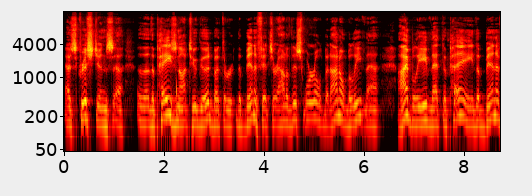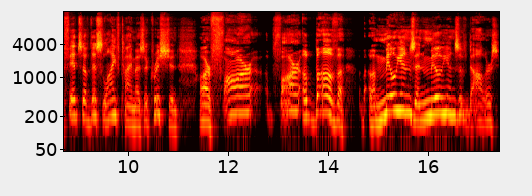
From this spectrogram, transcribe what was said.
as Christians, uh, the, the pay's not too good, but the, the benefits are out of this world. But I don't believe that. I believe that the pay, the benefits of this lifetime as a Christian are far, far above uh, millions and millions of dollars.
